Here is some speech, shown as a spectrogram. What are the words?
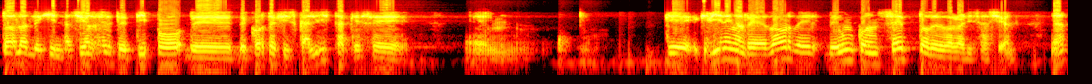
todas las legislaciones de tipo de, corte fiscalista que se em, que, vienen alrededor de, de, un concepto de dolarización. ¿Ya?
